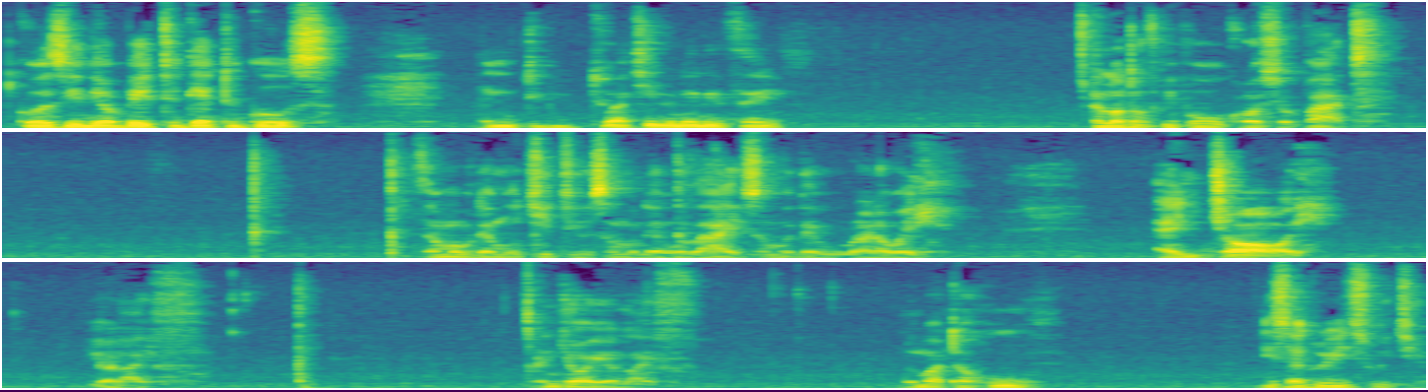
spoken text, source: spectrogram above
Because in your bid to get to goals and to, to achieving anything, a lot of people will cross your path. Some of them will cheat you, some of them will lie, some of them will run away. Enjoy your life. Enjoy your life. No matter who disagrees with you,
